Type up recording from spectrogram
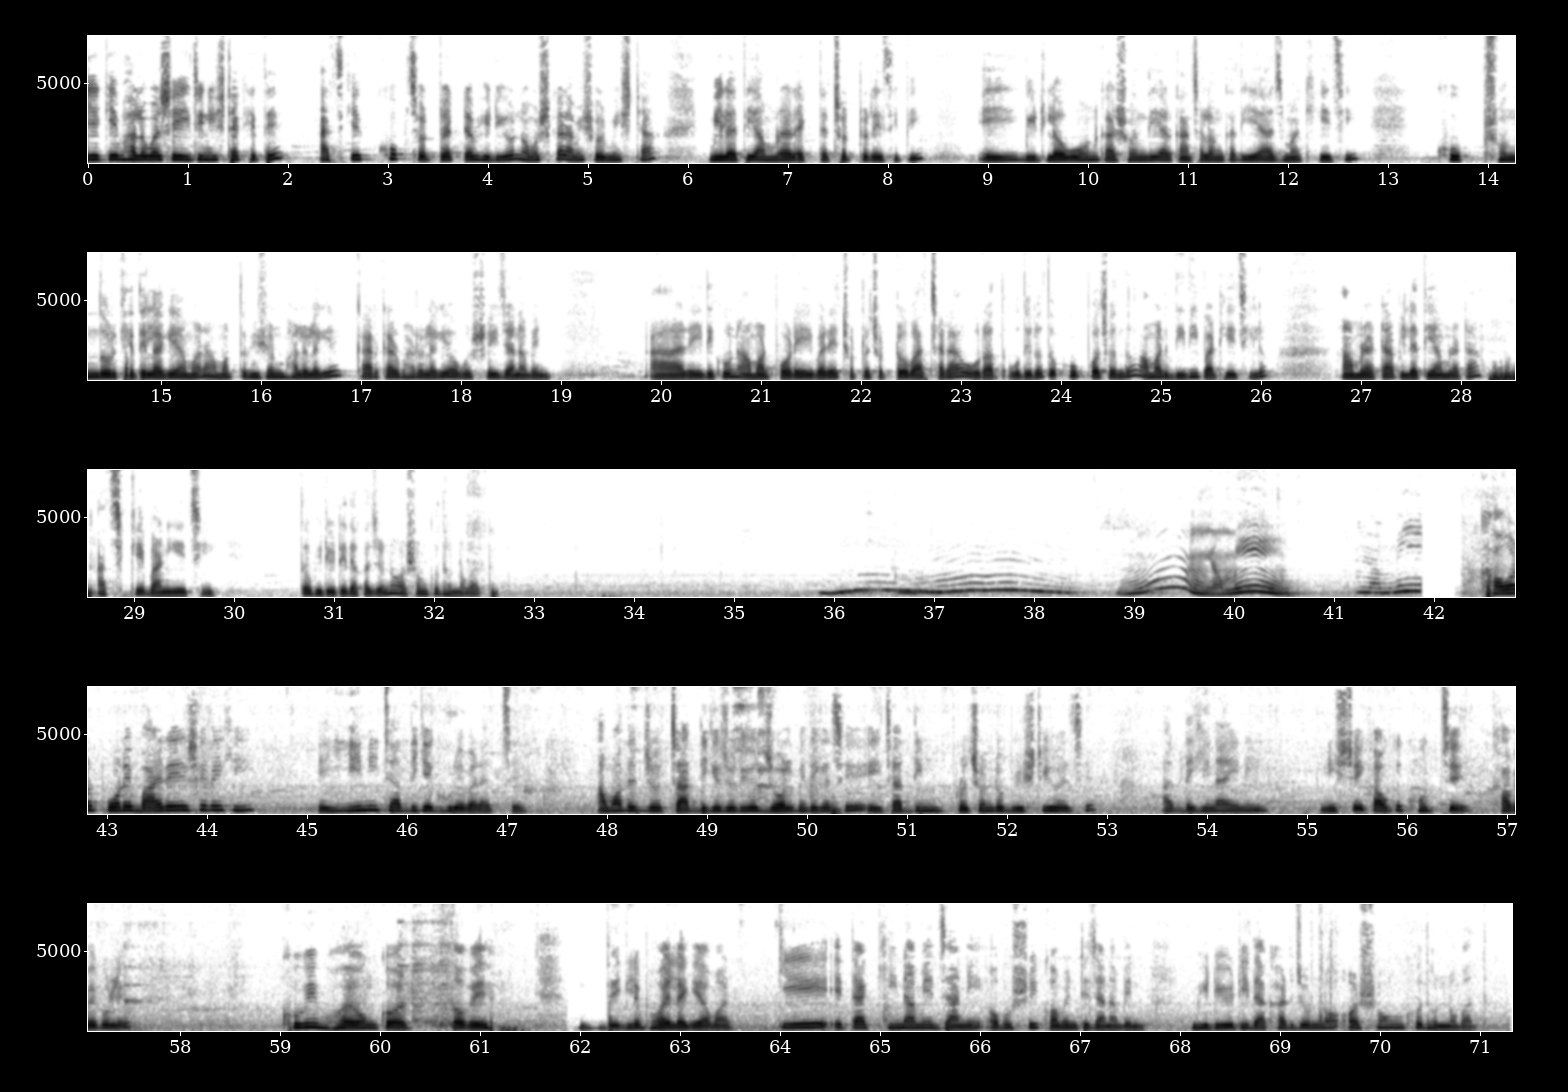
কে কে ভালোবাসে এই জিনিসটা খেতে, আজকের খুব ছোট্ট একটা ভিডিও। নমস্কার, আমি শর্মিষ্ঠা, বিলাতি আমড়ার একটা ছোট্ট রেসিপি। এই বিট লবণ, কাসন্দি আর কাঁচা লঙ্কা দিয়ে আজ মাখিয়েছি। খুব সুন্দর খেতে লাগে আমার আমার তো ভীষণ ভালো লাগে। কার কার ভালো লাগে অবশ্যই জানাবেন। আর এই দেখুন, আমার পরে এবারে ছোট্ট ছোট্ট বাচ্চারা, ওরা, ওদেরও তো খুব পছন্দ। আমার দিদি পাঠিয়েছিল আমরাটা, বিলাতি আমড়াটা আজকে বানিয়েছি। তো ভিডিওটি দেখার জন্য অসংখ্য ধন্যবাদ। খাওয়ার পরে বাইরে এসে দেখি এই ইনি চারদিকে ঘুরে বেড়াচ্ছে। আমাদের য- চারদিকে যদিও জল বেঁধে গেছে এই চার দিন প্রচণ্ড বৃষ্টি হয়েছে। আর দেখি না ইনি নিশ্চয়ই কাউকে খুঁজছে খাবে বলে। খুবই ভয়ঙ্কর। তবে দেখলে ভয় লাগে আমার। কে এটা কি নামে জানে? অবশ্যই কমেন্টে জানাবেন। ভিডিওটি দেখার জন্য অসংখ্য ধন্যবাদ।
